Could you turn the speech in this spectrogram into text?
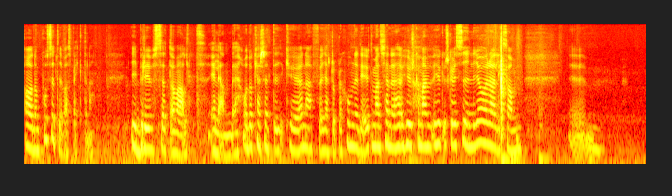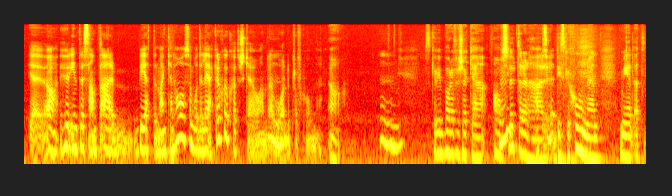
ja, de positiva aspekterna i bruset av allt elände? Och då kanske inte köerna för hjärtoperationer är det, utan man känner det här, hur ska, man, hur ska vi synliggöra liksom, ehm, ja, hur intressanta arbeten man kan ha som både läkare och sjuksköterska och andra Mm. vårdprofessioner. Ja. Mm. Ska vi bara försöka avsluta den här Mm. Absolut. diskussionen med att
